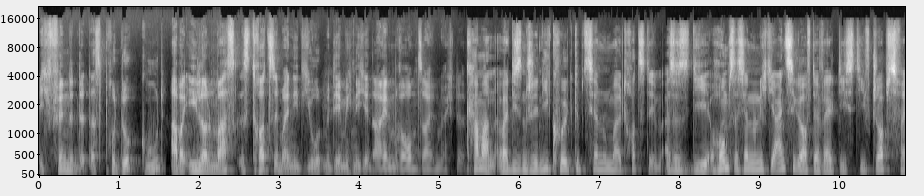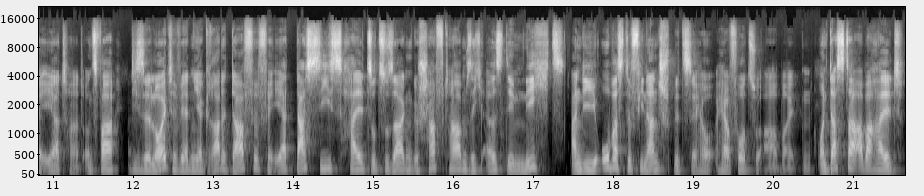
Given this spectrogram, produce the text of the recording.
ich finde das Produkt gut, aber Elon Musk ist trotzdem ein Idiot, mit dem ich nicht in einem Raum sein möchte. Kann man, aber diesen Geniekult gibt es ja nun mal trotzdem. Also die Holmes ist ja nun nicht die einzige auf der Welt, die Steve Jobs verehrt hat. Und zwar, diese Leute werden ja gerade dafür verehrt, dass sie es halt sozusagen geschafft haben, sich aus dem Nichts an die oberste Finanzspitze her hervorzuarbeiten. Und dass da aber halt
